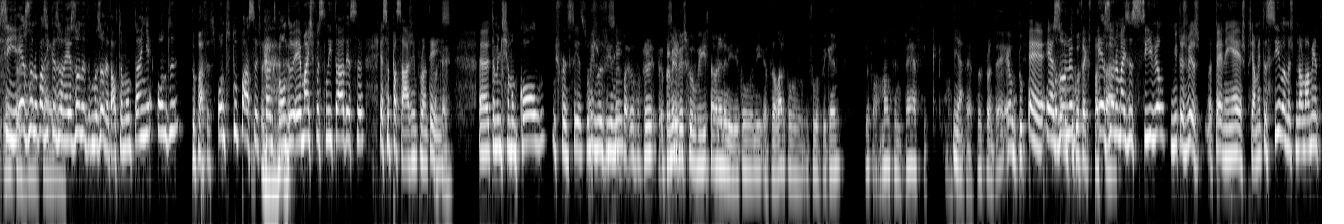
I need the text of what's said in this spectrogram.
Sim, é a zona, básica zona, é a zona de, uma zona de alta montanha onde tu passas. Onde tu passas, pronto, onde é mais facilitada essa, essa passagem, pronto, é okay. isso. Uh, também lhe chamam col, os franceses. O mesmo havia, a primeira sim. vez que eu vi estava na Namíbia com um amigo, a pedalar com um sul-africano eu falo Mountain Path, o que é, Mountain yeah. Path? Mas pronto, é, é onde tu, é, é a zona, tu consegues passar. É a zona mais acessível, muitas vezes até nem é especialmente acessível, mas normalmente,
